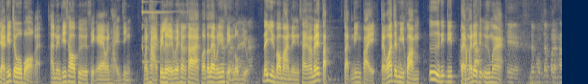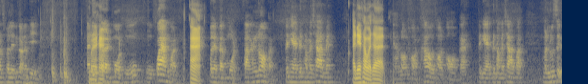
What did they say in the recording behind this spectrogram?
อย่างที่โจบอกอะ อันหนึ่งที่ชอบคือเสียงแอร์มันหายจริง มันหายไปเลยไว้ข้างๆ เพราะตอนแรกมันได้ยินเสียงลมอยู่ ได้ยินประมาณหนึ่งใช่ มันไม่ได้ตัดตัดนิ่งไป แต่ว่าจะมีความอื้อนิดๆ แต่ไม่ได้ถึงอื้อมาก โอเค เดี๋ยวผมจะเปิด transparent ก่อนนะพี่ อันนี้มาฮะ เปิดโหมดหูหู กว้างก่อน อะ เปิดแบบโหมดฟังข้างนอกก่อน เป็นไงเป็นธรรมชาติไหมอันเนี้ยธรรมชาติอะลองถอดเข้าถอดออกนะ เป็นไงเป็นธรรมชาติปะมันรู้สึก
